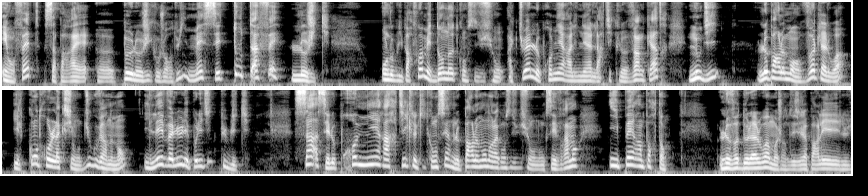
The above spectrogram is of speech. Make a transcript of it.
Et en fait, ça paraît euh, peu logique aujourd'hui, mais c'est tout à fait logique. On l'oublie parfois, mais dans notre constitution actuelle, le premier alinéa de l'article 24 nous dit le Parlement vote la loi, il contrôle l'action du gouvernement, il évalue les politiques publiques. Ça, c'est le premier article qui concerne le Parlement dans la Constitution, donc c'est vraiment hyper important. Le vote de la loi, moi j'en ai déjà parlé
